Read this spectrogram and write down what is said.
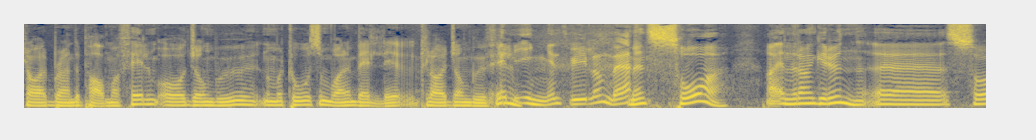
klar Brian De Palma-film, og John Woo nummer to, som var en veldig klar John Woo-film. Ingen tvil om det. Men så, av en eller annen grunn, eh, så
